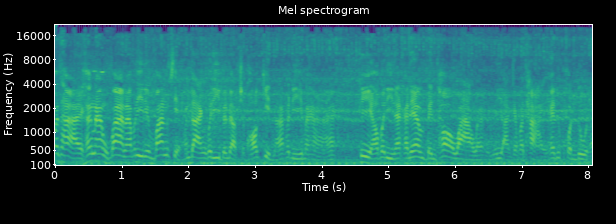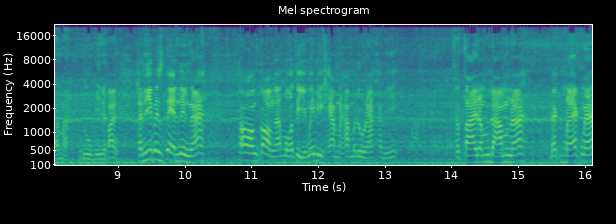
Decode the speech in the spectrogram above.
มาถ่ายข้างหน้าหมู่บ้านนะพอดีในหมู่บ้านเสียงมันดังพอดีเป็นแบบเฉพาะกิจนะพอดีมาหาพี่เขาพอดีนะคันนี้มันเป็นท่อวาล์วไว้ผมอยากจะมาถ่ายให้ทุกคนดูนะมาดูมีอะไรบ้างคันนี้เป็นสเตจหนึ่งนะท่อกล่องนะปกติยังไม่มีแคมนะครับมาดูนะคันนี้สไตล์ดำๆนะแบล็คแบล็คนะ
